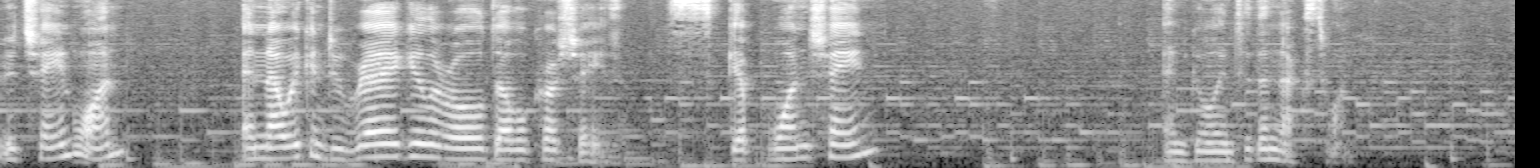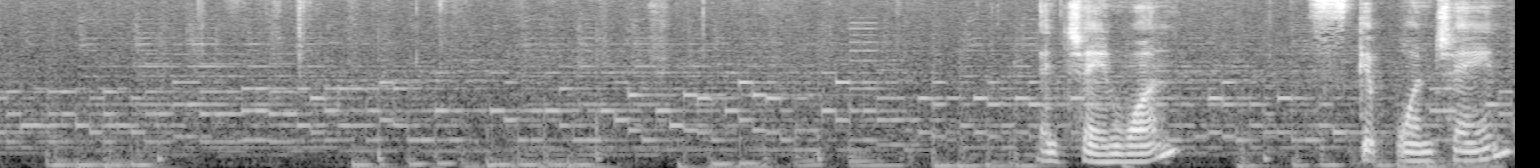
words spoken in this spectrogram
To chain one, and now we can do regular old double crochets. Skip one chain and go into the next one. And chain one, skip one chain,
